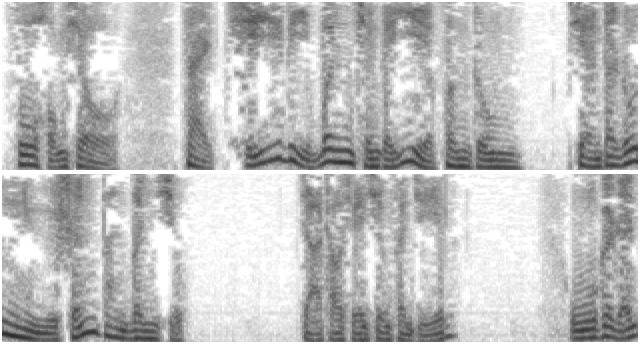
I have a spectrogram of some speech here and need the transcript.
苏红秀在绮丽温情的夜风中显得如女神般温秀。贾朝轩兴奋极了，五个人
